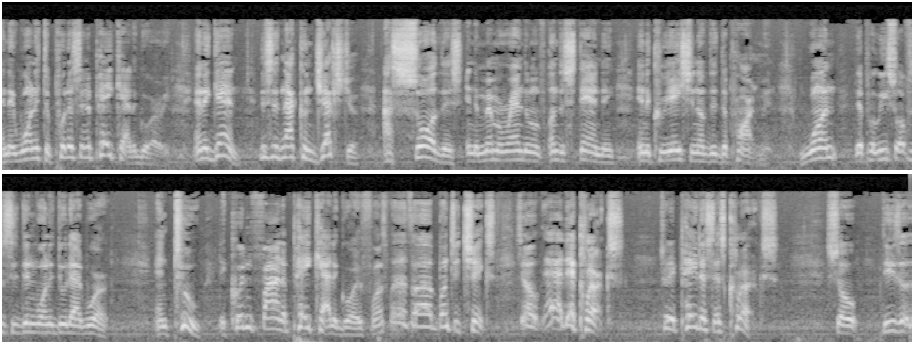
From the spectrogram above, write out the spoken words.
and they wanted to put us in a pay category, and again, this is not conjecture. I saw this in the memorandum of understanding in the creation of the department. One, the police officers didn't want to do that work. And two, they couldn't find a pay category for us. Well, there's a bunch of chicks. So, yeah, they're clerks. So they paid us as clerks. So these are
